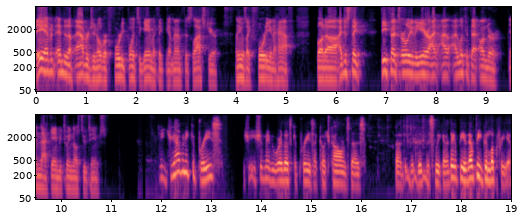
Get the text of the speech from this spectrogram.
they haven't ended up averaging over 40 points a game. I think at Memphis last year. I think it was like 40 and a half. But uh, I just think defense early in the year. I, I, I look at that under in that game between those two teams. Do you have any capris? You should, you should maybe wear those capris like Coach Collins does. Uh, th- th- this weekend. I think it'd be, that would be a good look for you.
